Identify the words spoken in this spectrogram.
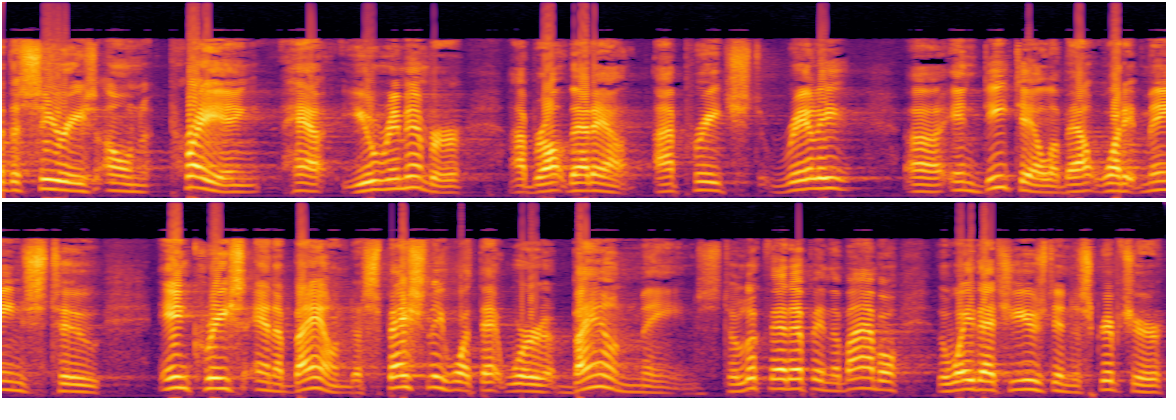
of the series on praying, how, you remember, I brought that out. I preached really uh, in detail about what it means to increase and abound, especially what that word abound means. To look that up in the Bible, the way that's used in the Scripture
